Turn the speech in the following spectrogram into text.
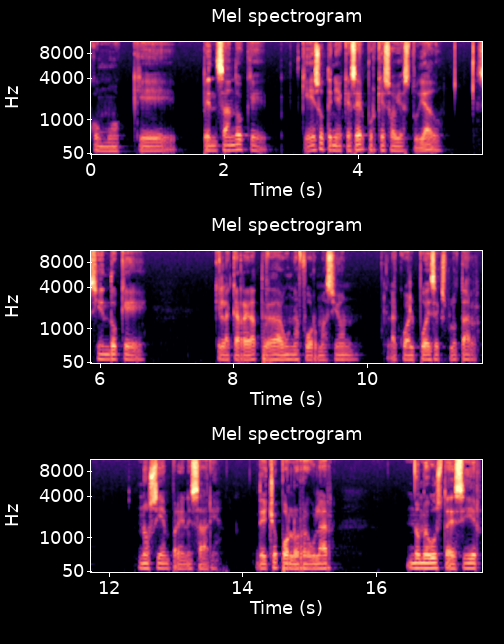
como que pensando que que eso tenía que hacer porque eso había estudiado, siendo que, que la carrera te da una formación la cual puedes explotar no siempre en esa área. De hecho, por lo regular, no me gusta decir,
